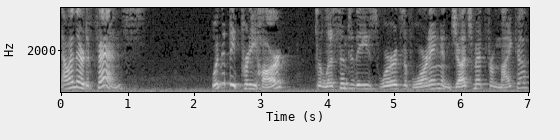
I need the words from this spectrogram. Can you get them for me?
Now, in their defense, wouldn't it be pretty hard to listen to these words of warning and judgment from Micah?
